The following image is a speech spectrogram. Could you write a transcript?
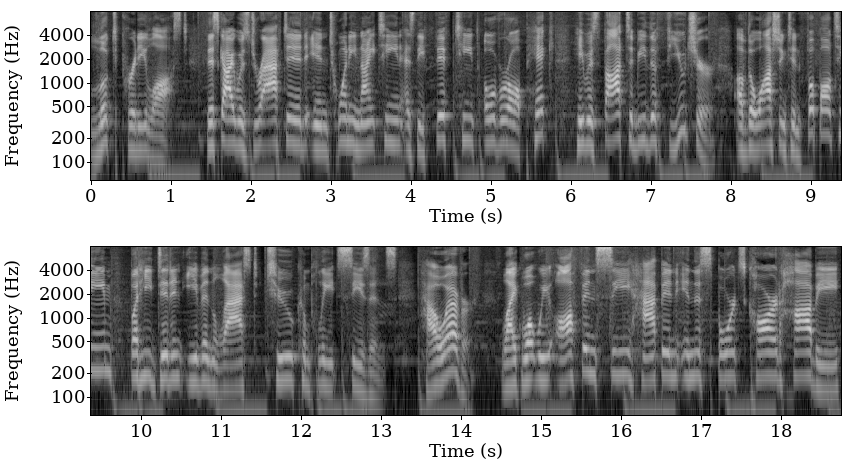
looked pretty lost. This guy was drafted in 2019 as the 15th overall pick. He was thought to be the future of the Washington football team, but he didn't even last two complete seasons. However, like what we often see happen in the sports card hobby,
